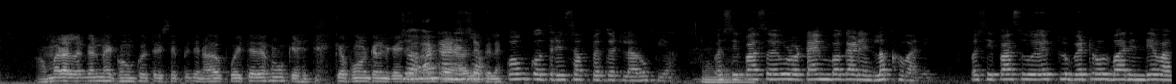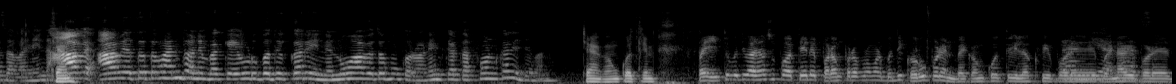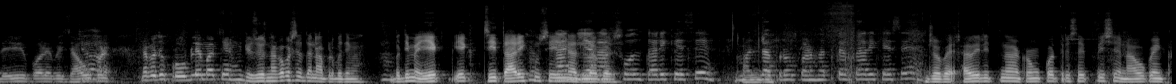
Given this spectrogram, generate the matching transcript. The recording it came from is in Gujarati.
અમારા લગ્નમાં કંકોત્રી સપી હતી હવે પોતે શું કે કે ફોન કરીને કહી દેવાનું. કંકોત્રી સપે તો એટલા રૂપિયા. પછી પાછો એવડો ટાઈમ બગાડીને લખવાની. પછી પાછું એટલું પેટ્રોલ બારીને દેવા જવાની. આવે આવે તો તો વાંધો નહીં બાકી એવડું બધું કરીને નો આવે તો શું કરવાનું? એના કરતા ફોન કરી દેવાનો. ત્યાં કંકોત્રી ભાઈ એ તો બધી વાત શું પણ અત્યારે પરંપરા પ્રમાણે બધી કરવું પડે ને ભાઈ. કંકોત્રી લખવી પડે બનાવવી પડે દેવી પડે ભાઈ જવું પડે. ને બધું પ્રોબ્લેમ અત્યારે શું છે? જોશના ખબર છે તને આપણે બધીમાં? બધીમાં એક એક જે તારીખો છે એના જ લગર સોળ તારીખે છે મંડપ રોપણ સત્તર તારીખે છે. જો ભાઈ આવી રીતના કંકોત્રી સેપી છે ને આવું કંઈક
